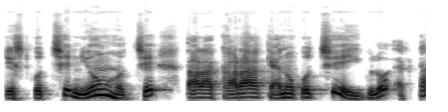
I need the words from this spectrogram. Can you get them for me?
টেস্ট করছে নিয়ম হচ্ছে তারা কারা কেন করছে এইগুলো একটা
